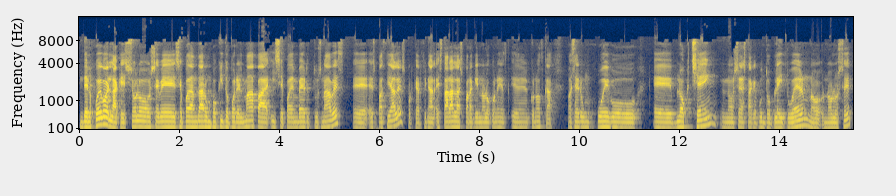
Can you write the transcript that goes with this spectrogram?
del, juego en la que solo se ve, se puede andar un poquito por el mapa y se pueden ver tus naves eh, espaciales, porque al final Star Atlas, para quien no lo conozca, va a ser un juego eh, blockchain, no sé hasta qué punto Play to Earn, no, lo sé,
